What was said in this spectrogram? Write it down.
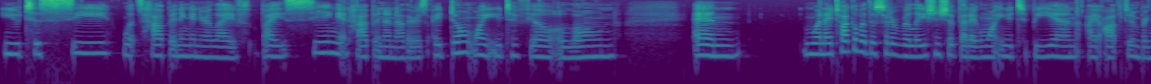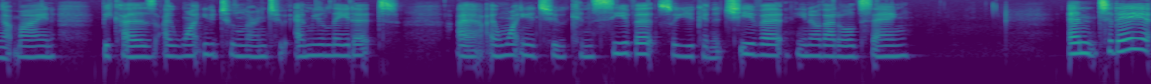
you to see what's happening in your life by seeing it happen in others. I don't want you to feel alone. And when I talk about the sort of relationship that I want you to be in, I often bring up mine because I want you to learn to emulate it. I, I want you to conceive it so you can achieve it. You know that old saying? And today,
